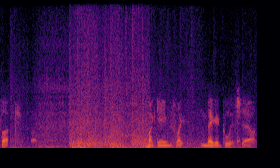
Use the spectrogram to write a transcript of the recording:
fuck? My game is like mega glitched out.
